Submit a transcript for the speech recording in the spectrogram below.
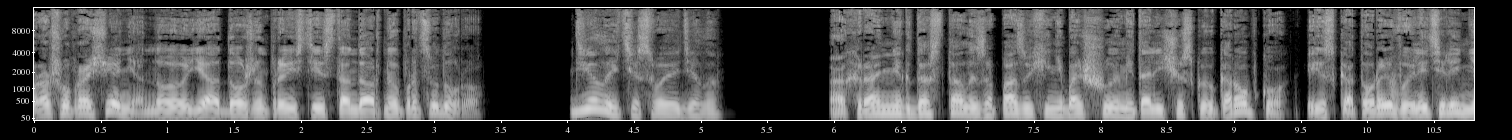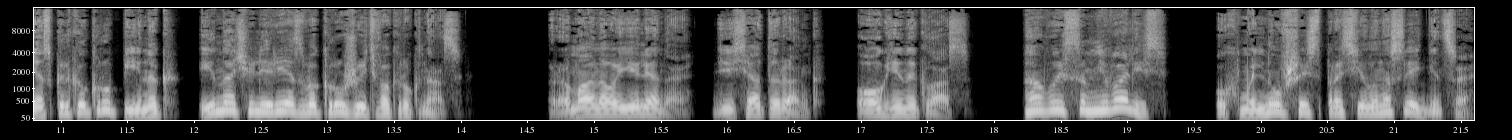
«Прошу прощения, но я должен провести стандартную процедуру». «Делайте свое дело». Охранник достал из-за пазухи небольшую металлическую коробку, из которой вылетели несколько крупинок и начали резво кружить вокруг нас. «Романова Елена, десятый ранг, огненный класс». «А вы сомневались?» — ухмыльнувшись, спросила наследница.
